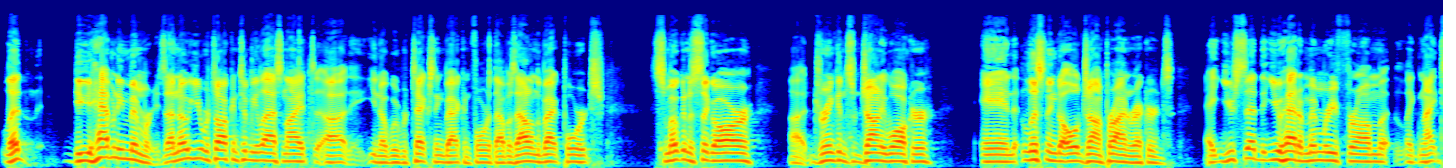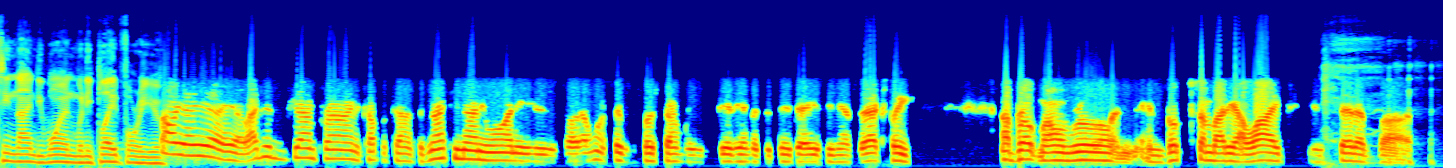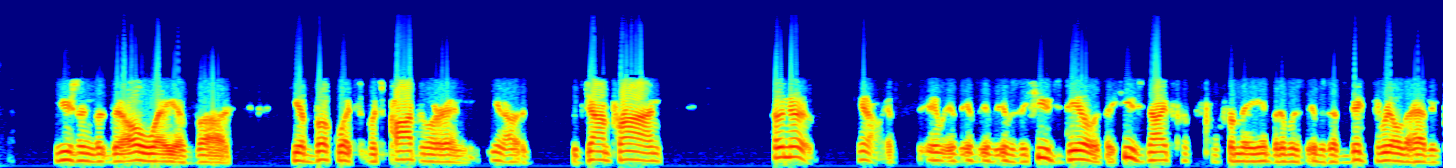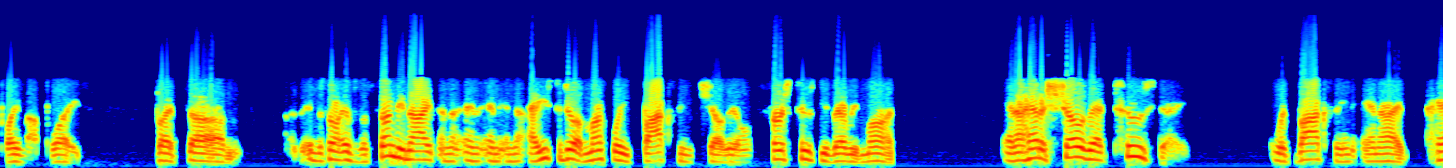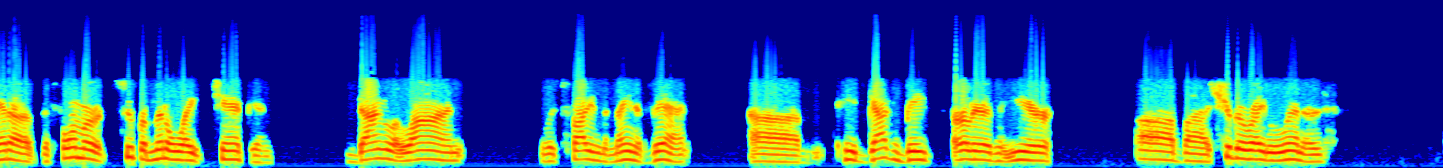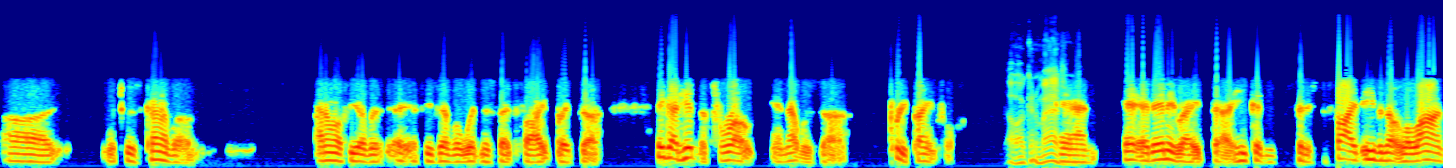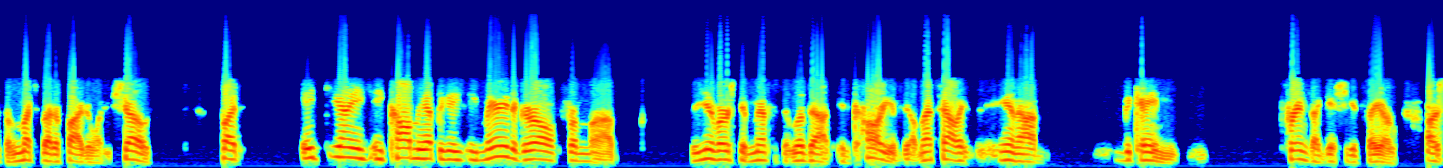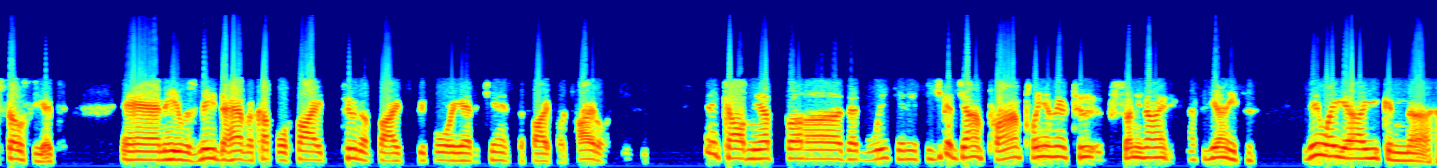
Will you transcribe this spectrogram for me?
Let do you have any memories? I know you were talking to me last night. Uh, you know, we were texting back and forth. I was out on the back porch, smoking a cigar, uh, drinking some Johnnie Walker, and listening to old John Prine records. Uh, You said that you had a memory from like 1991 when he played for you. Oh yeah, yeah, yeah. I did John Prine a couple of times. But 1991 is I want to say it was the first time we did him at the New Daisy. And it was actually I broke my own rule and and booked somebody I liked instead of uh, using the, the old way of uh, you book what's what's popular and you know with John Prine. Who knew? You know, it, it, it, it, was a huge deal. It was a huge night for, for me, but it was it was a big thrill to have him play my place. But um, it was on, it was a Sunday night, and, and and and I used to do a monthly boxing show you know, first Tuesday of every month, and I had a show that Tuesday with boxing, and I had a the former super middleweight champion Donnie Lalonde was fighting the main event. Uh, he'd gotten beat earlier in the year uh, by Sugar Ray Leonard, uh, which was kind of a I don't know if you ever if you've ever witnessed that fight, but uh, he got hit in the throat, and that was uh, pretty painful. Oh, I can imagine. And at, at any rate, uh, he couldn't finish the fight, even though Lalonde's a much better fighter than what he showed. But he, you know, he, he called me up. He, he married a girl from uh, the University of Memphis that lived out in Collierville. And that's how he, he and I became friends, I guess you could say, or, or associates. And he was needing to have a couple of fights, tune-up fights, before he had a chance to fight for a title. And he called me up uh, that weekend. He says, "You got John Prine playing there too Sunday night?" I said, "Yeah." He says, "Anyway, uh, you can uh,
